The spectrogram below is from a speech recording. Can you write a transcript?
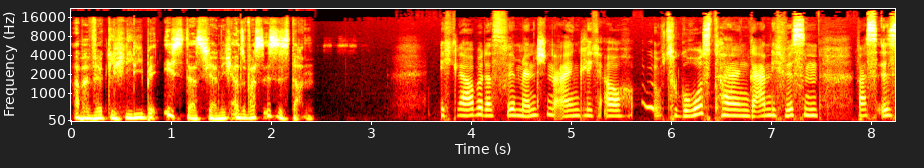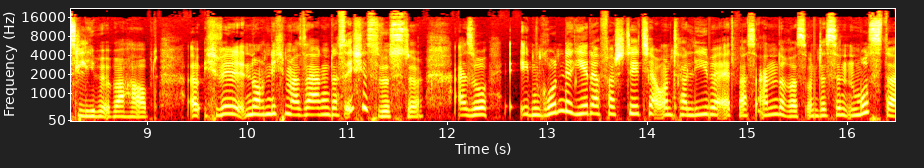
Aber wirklich Liebe ist das ja nicht. Also was ist es dann? Ich glaube, dass wir Menschen eigentlich auch zu Großteilen gar nicht wissen, was ist Liebe überhaupt. Äh, ich will noch nicht mal sagen, dass ich es wüsste. Also im Grunde jeder versteht ja unter Liebe etwas anderes und das sind Muster,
